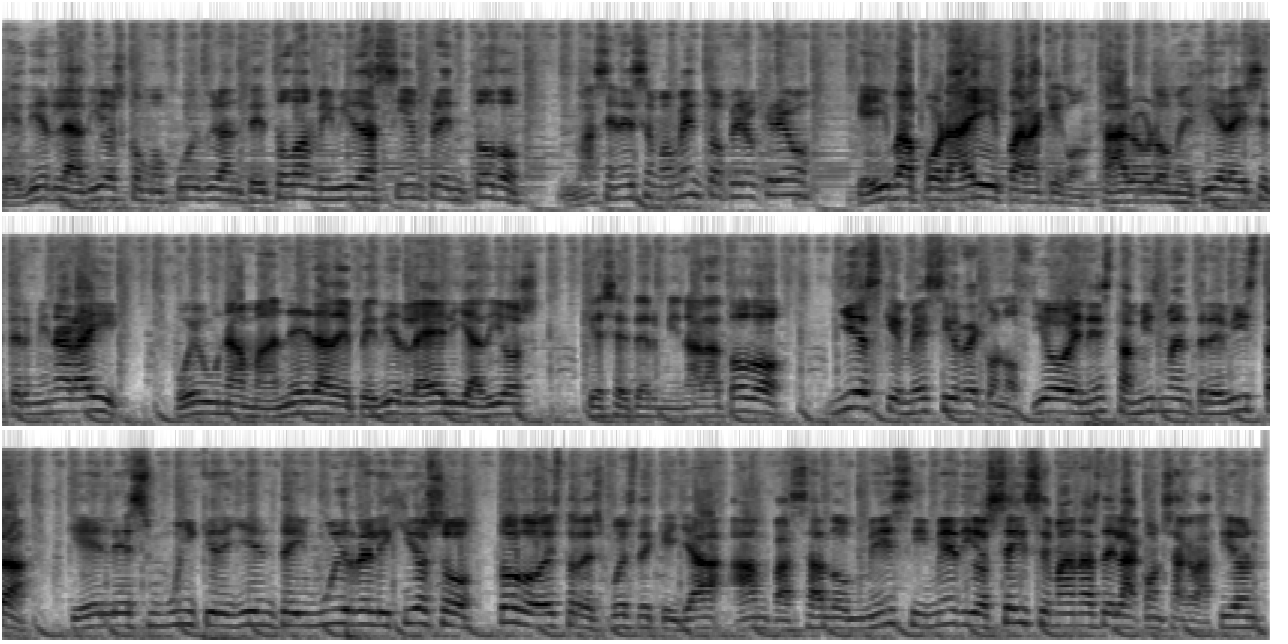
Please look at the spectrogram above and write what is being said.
pedirle a Dios como fue durante toda mi vida, siempre en todo, más en ese momento, pero creo que iba por ahí para que Gonzalo lo metiera y se terminara ahí. Fue una manera de pedirle a él y a Dios que se terminara todo. Y es que Messi reconoció en esta misma entrevista que él es muy creyente y muy religioso. Todo esto después de que ya han pasado mes y medio, seis semanas de la consagración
